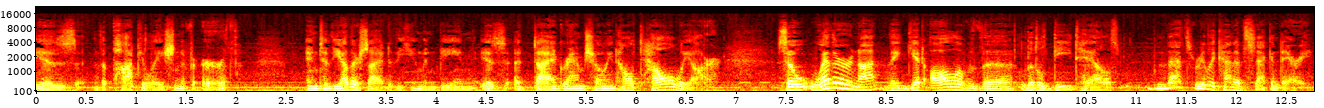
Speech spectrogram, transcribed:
is the population of Earth, and to the other side of the human being is a diagram showing how tall we are. So, whether or not they get all of the little details, that's really kind of secondary.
